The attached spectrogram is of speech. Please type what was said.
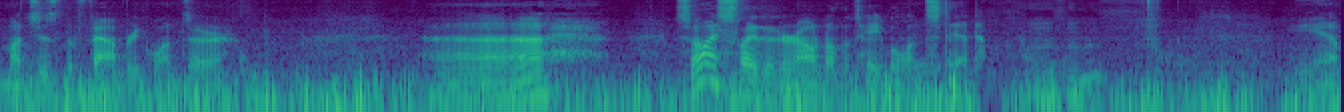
much as the fabric ones are. Uh, so I slide it around on the table instead. Mm-hmm. Yep.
